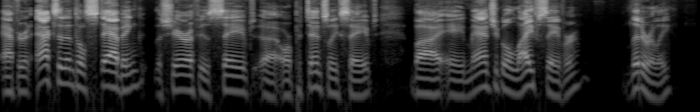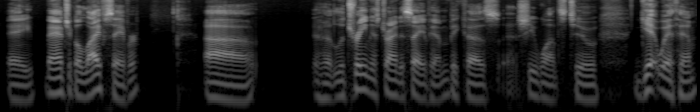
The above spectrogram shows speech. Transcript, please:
After an accidental stabbing, the sheriff is saved, uh, or potentially saved, by a magical lifesaver. Literally, a magical lifesaver. Uh, Latrine is trying to save him because she wants to get with him.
